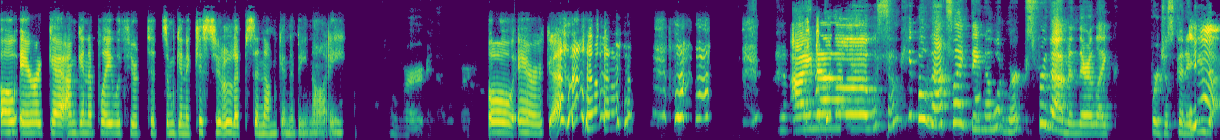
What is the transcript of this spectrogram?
Oh, mm. Erica, I'm gonna play with your tits. I'm gonna kiss your lips, and I'm gonna be naughty. Over and over. Oh, Erica. I know some people. That's like they know what works for them, and they're like, "We're just gonna do that."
